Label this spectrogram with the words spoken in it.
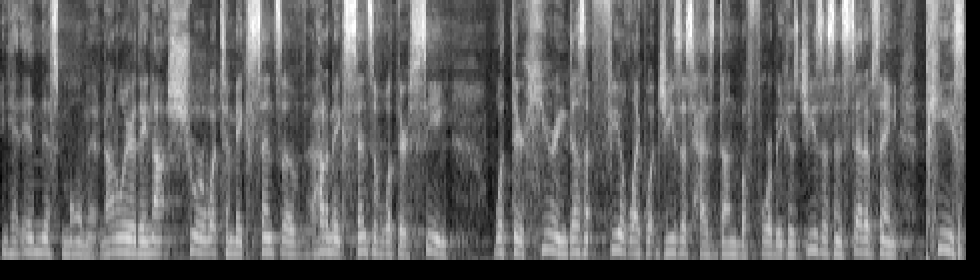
And yet, in this moment, not only are they not sure what to make sense of, how to make sense of what they're seeing, what they're hearing doesn't feel like what Jesus has done before. Because Jesus, instead of saying, Peace,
